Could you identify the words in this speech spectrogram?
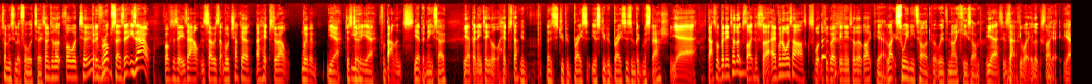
Something to look forward to. Something to look forward to. but if Rob says it, he's out. Rob says it, he's out, and so is that. We'll chuck a, a hipster out with him Yeah. just yeah, to, yeah. for balance. Yeah, Benito. Yeah, Benito, you little hipster. Your, those stupid braces, your stupid braces and big moustache. Yeah, that's what Benito looks like. Just uh, everyone always asks, "What does a great Benito look like?" Yeah, like Sweeney Todd, but with Nikes on. Yeah, it's exactly what he looks like. Yeah,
